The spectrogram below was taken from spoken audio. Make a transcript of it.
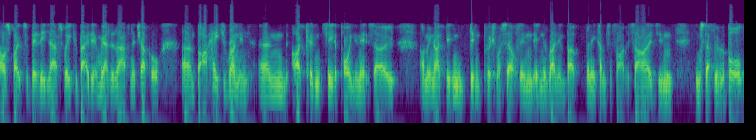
I spoke to Billy last week about it, and we had a laugh and a chuckle. Um, but I hated running, and I couldn't see the point in it. So, I mean, I didn't didn't push myself in, in the running. But when it comes to five sides and and stuff with a ball,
